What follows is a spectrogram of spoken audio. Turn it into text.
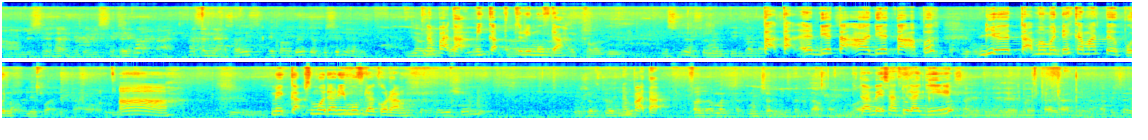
uh, business kan business kan personal Saya personal. Nampak tak makeup tu uh, remove dah? kalau Tak tak eh, dia tak ah, dia tak apa? Dia tak memedihkan mata pun. Ah. Makeup semua dah remove dah korang. Nampak tak? Kalau macam macam ni tak dapat jual. Kita ambil satu lagi. Saya punya. Tapi saya.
